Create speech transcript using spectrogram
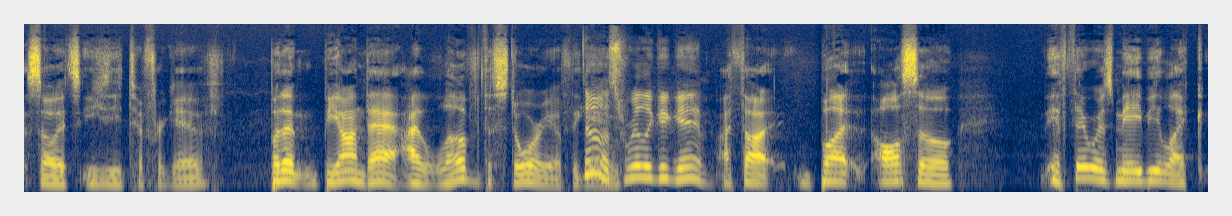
So it's easy to forgive. But then beyond that, I loved the story of the game. No, it's a really good game. I thought, but also, if there was maybe like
